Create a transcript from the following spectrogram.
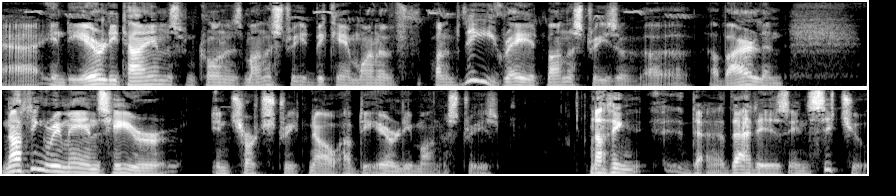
Uh, in the early times, when Cronan's monastery, became one of one of the great monasteries of uh, of Ireland. Nothing remains here in Church Street now of the early monasteries. Nothing th- that is in situ.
